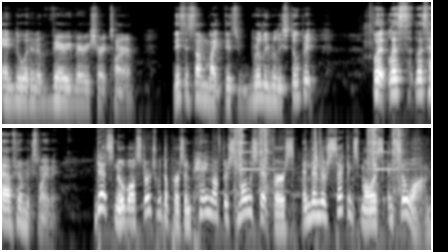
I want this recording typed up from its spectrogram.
and do it in a very, very short term. This is something like this really, really stupid. But let's let's have him explain it. debt snowball starts with the person paying off their smallest debt first, and then their second smallest, and so on,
